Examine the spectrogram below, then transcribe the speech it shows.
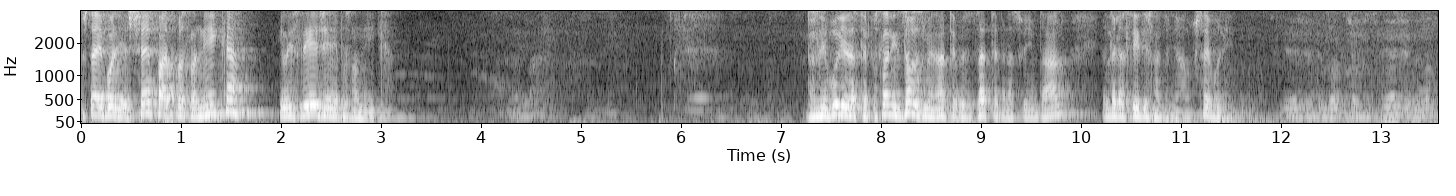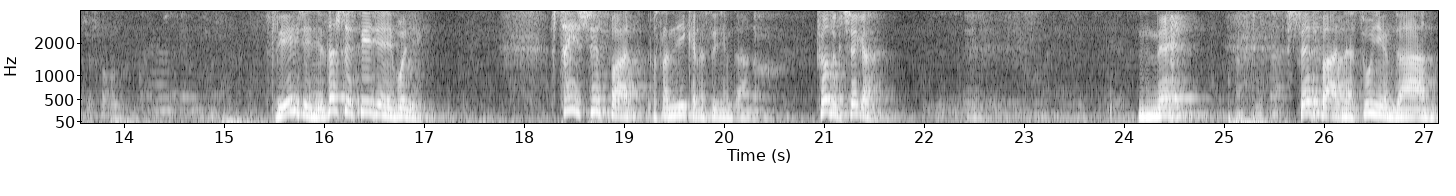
Šta je bolje, šefat poslanika ili slijedženje poslanika? Da li je bolje da se poslanik zauzme na tebe, za tebe na svojim danu ili da ga slijediš na dunjalu? Šta je bolje? Slijedženje, dok ćeš, slijedženje, dok ćeš Slijedjenje, zašto je slijedjenje bolje? Šta je šefat poslanika na sudnjem danu? Produkt čega? Ne. Šefat na sudnjem danu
